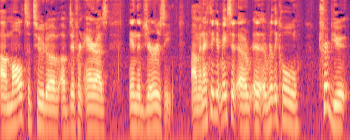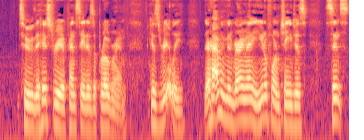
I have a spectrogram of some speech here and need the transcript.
a multitude of, of different eras in the jersey. Um, and I think it makes it a, a really cool tribute to the history of Penn State as a program because really there haven't been very many uniform changes since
